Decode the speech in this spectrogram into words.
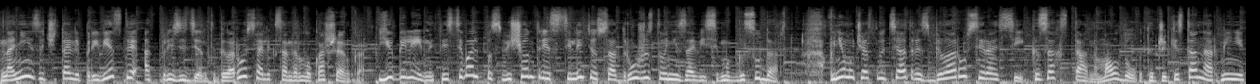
На ней зачитали приветствие от президента Беларуси Александра Лукашенко. Юбилейный фестиваль посвящен 30-летию Содружества независимых государств. В нем участвуют театры из Беларуси, России, Казахстана, Молдовы, Таджикистана, Армении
